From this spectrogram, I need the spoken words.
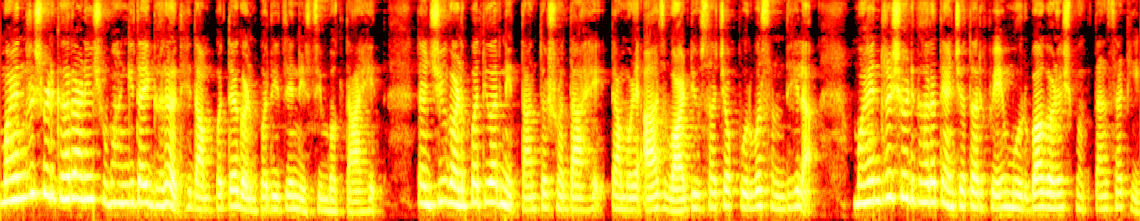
महेंद्र शेटघर आणि शुभांगीताई घरत हे दाम्पत्य गणपतीचे निस्सिम भक्त आहेत. त्यांची गणपतीवर नितांत श्रद्धा आहे. त्यामुळे आज वाढदिवसाच्या पूर्वसंध्येला महेंद्र शेठ घरत यांच्यातर्फे मुरबा गणेश भक्तांसाठी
